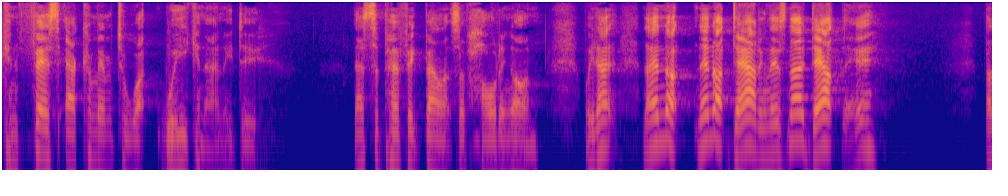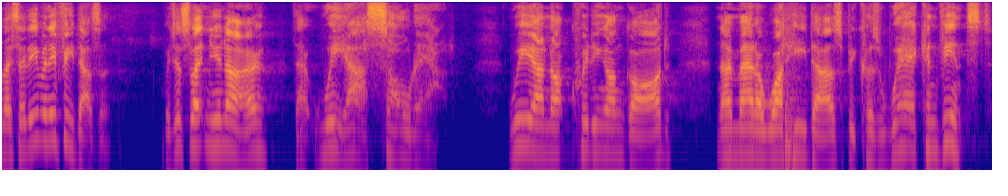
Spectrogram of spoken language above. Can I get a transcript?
confess our commitment to what we can only do. That's the perfect balance of holding on. We don't, they're not, they're not doubting, there's no doubt there. But they said, even if he doesn't, we're just letting you know that we are sold out. We are not quitting on God no matter what He does because we're convinced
